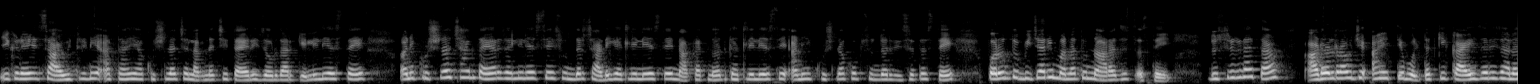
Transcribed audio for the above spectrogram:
इकडे सावित्रीने आता या कृष्णाच्या लग्नाची तयारी जोरदार केलेली असते. आणि कृष्णा छान तयार झालेली असते सुंदर साडी घातलेली असते नाकात नथ घातलेली असते आणि कृष्णा खूप सुंदर दिसत असते. परंतु बिचारी मनातून नाराजच असते. दुसरीकडे आता आढळराव जे आहेत ते बोलतात की काही जरी झालं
